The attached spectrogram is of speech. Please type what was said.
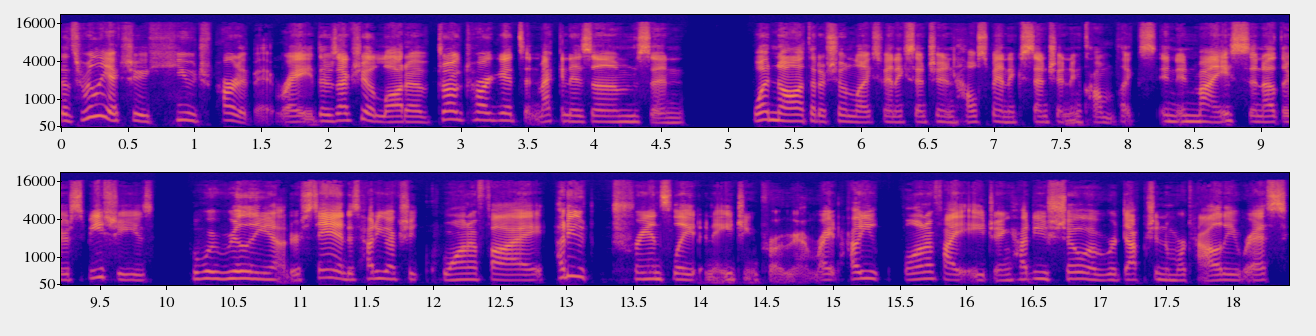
That's really actually a huge part of it, right? There's actually a lot of drug targets and mechanisms and whatnot that have shown lifespan extension, health span extension in complex in, in mice and other species. What we really need to understand is how do you actually quantify, how do you translate an aging program, right? How do you quantify aging? How do you show a reduction in mortality risk?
